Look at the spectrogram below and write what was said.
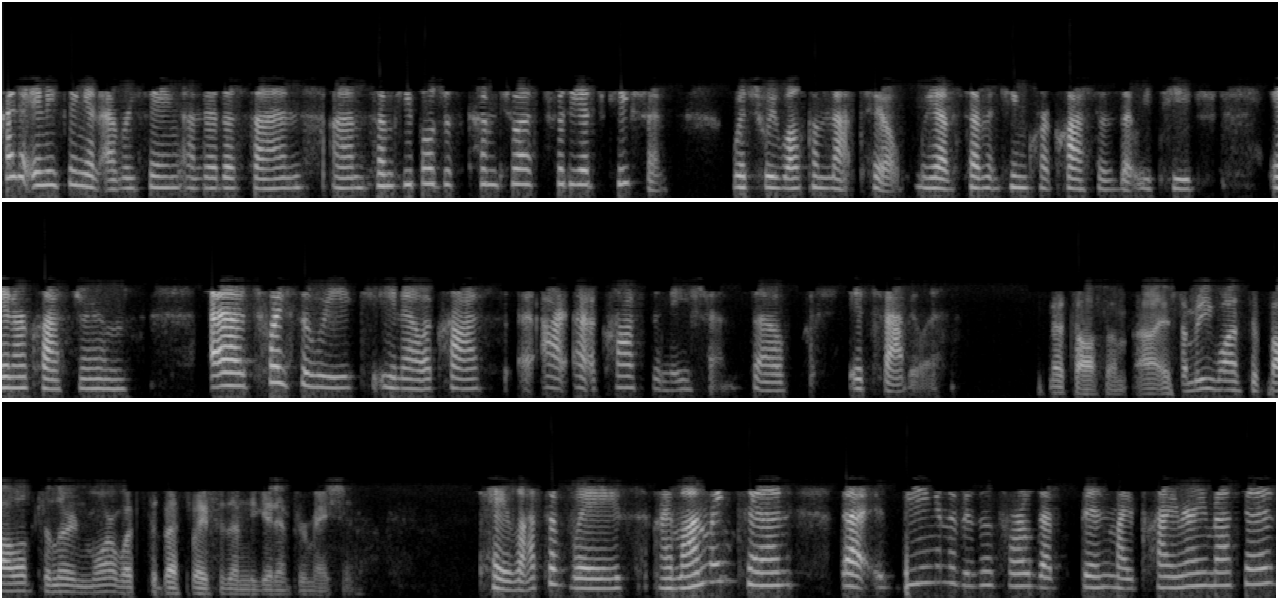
kind of anything and everything under the sun. Um, some people just come to us for the education, which we welcome that too. We have 17 core classes that we teach in our classrooms uh, twice a week, you know, across across the nation. So it's fabulous. That's awesome. Uh, if somebody wants to follow up to learn more, what's the best way for them to get information? Okay, lots of ways. I'm on LinkedIn that being in the business world, that's been my primary method.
